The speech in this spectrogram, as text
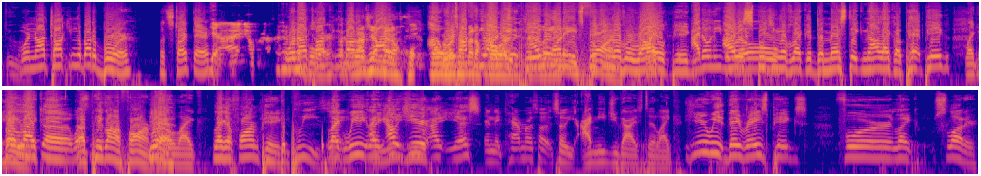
dude, We're not talking about a boar. Let's start there. Yeah, I know. We're We're not not talking talking about We're a not talking about a wild. whole- we're talking about a I whole wasn't, I pig wasn't a even speaking farm. of a wild Like, pig. I don't even I was know- speaking of like a domestic, not like a pet pig, Like but a- like uh, a what's pig on a farm, Yeah. bro. Like, like a farm pig. the please, like Jay, we I like out here. you- I yes. and the camera. So, so I need you guys to like. Here we they raise pigs for like slaughter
